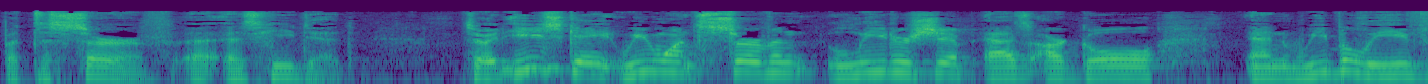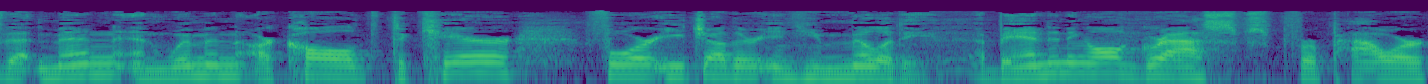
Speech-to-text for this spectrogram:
but to serve uh, as he did. So at Eastgate, we want servant leadership as our goal And we believe that men and women are called to care for each other in humility, abandoning all grasps for power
